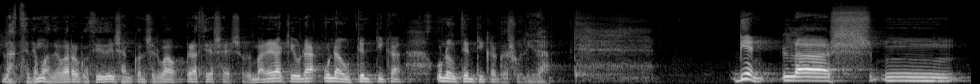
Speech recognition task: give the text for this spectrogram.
las tenemos de barro cocido y se han conservado gracias a eso, de manera que una, una, auténtica, una auténtica casualidad. Bien, las... Mm,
